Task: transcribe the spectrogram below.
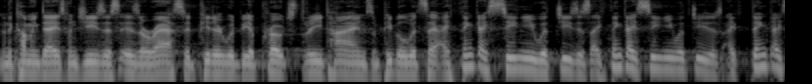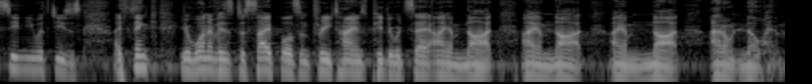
In the coming days, when Jesus is arrested, Peter would be approached three times, and people would say, I think I seen you with Jesus. I think I seen you with Jesus. I think I seen you with Jesus. I think you're one of his disciples. And three times Peter would say, I am not. I am not. I am not. I don't know him.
